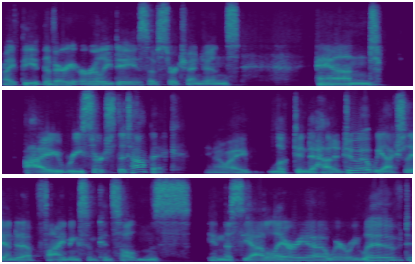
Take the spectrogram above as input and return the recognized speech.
right? The, the very early days of search engines. And I researched the topic. You know, I looked into how to do it. We actually ended up finding some consultants in the Seattle area where we lived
